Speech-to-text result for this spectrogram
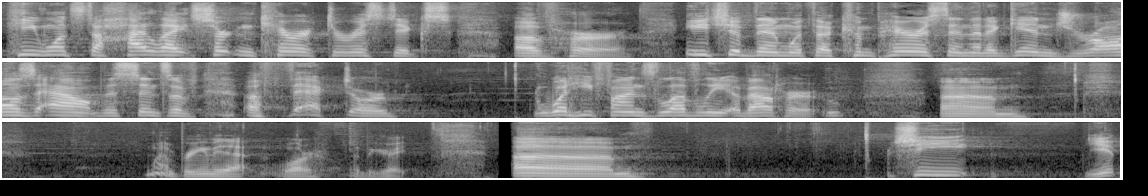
he wants to highlight certain characteristics of her, each of them with a comparison that again draws out the sense of effect or what he finds lovely about her. Oop, um, bringing me that water? That'd be great. Um, she Yep.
